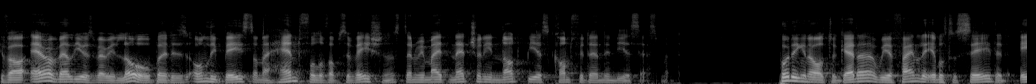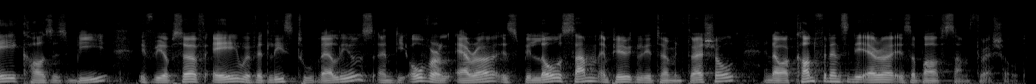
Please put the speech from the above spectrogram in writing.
If our error value is very low, but it is only based on a handful of observations, then we might naturally not be as confident in the assessment. Putting it all together, we are finally able to say that A causes B if we observe A with at least two values and the overall error is below some empirically determined threshold and our confidence in the error is above some threshold.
